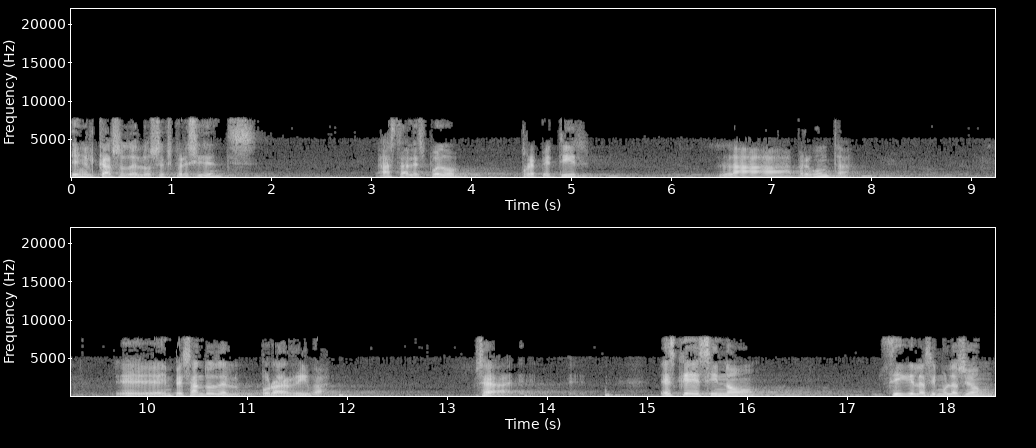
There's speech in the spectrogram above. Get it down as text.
En el caso de los expresidentes, hasta les puedo repetir la pregunta, eh, empezando por arriba. O sea, es que si no sigue la simulación,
